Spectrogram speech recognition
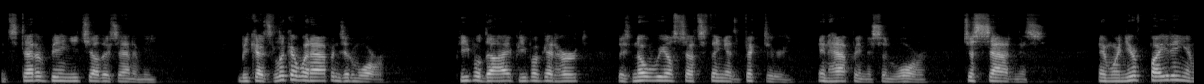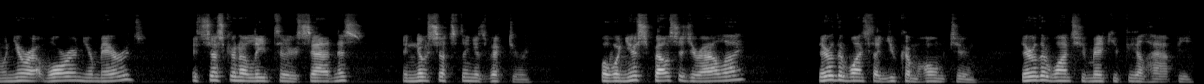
instead of being each other's enemy. Because look at what happens in war. People die, people get hurt. There's no real such thing as victory in happiness in war, just sadness. And when you're fighting and when you're at war in your marriage, it's just going to lead to sadness and no such thing as victory. But when your spouse is your ally, they're the ones that you come home to. They're the ones who make you feel happy.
